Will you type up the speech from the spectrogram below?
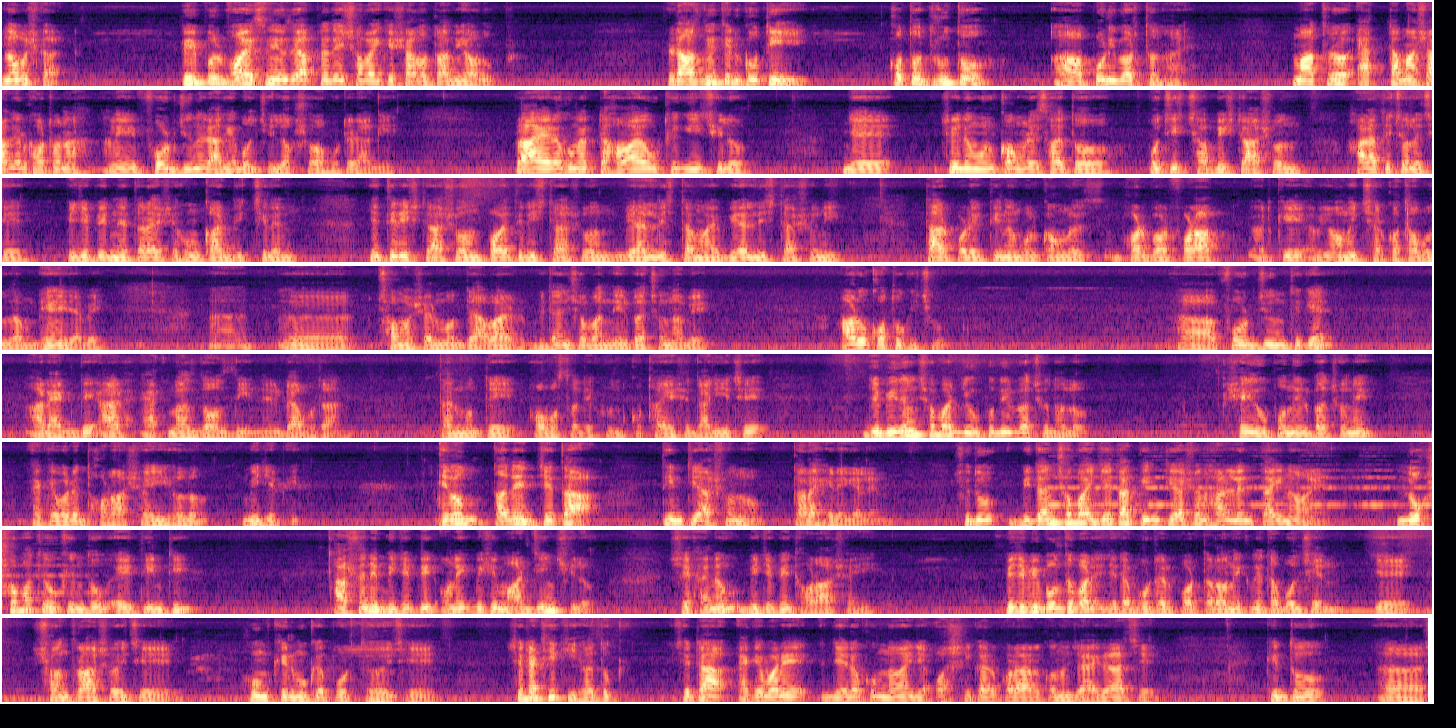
নমস্কার। পিপুল ভয়েস নিউজে আপনাদের সবাইকে স্বাগত, আমি অরূপ। রাজনীতির গতি কত দ্রুত পরিবর্তন হয়। মাত্র একটা মাস আগের ঘটনা, আমি ফোর জুনের আগে বলছি, লোকসভা ভোটের আগে। প্রায় এরকম একটা হাওয়ায় উঠে গিয়েছিল যে, তৃণমূল কংগ্রেস হয়তো পঁচিশ ছাব্বিশটা আসন হারাতে চলেছে। বিজেপির নেতারা এসে হুঙ্কার দিচ্ছিলেন যে, তিরিশটা আসন, পঁয়ত্রিশটা আসন, বিয়াল্লিশটা নয়, বিয়াল্লিশটা আসনই। তারপরে তৃণমূল কংগ্রেস, ভরভর ফরাত আর কি, আমি অমিত শাহর কথা বললাম, ভেঙে যাবে। ছ মাসের মধ্যে আবার বিধানসভার নির্বাচন হবে। আরও কত কিছু। ফোর জুন থেকে আর এক দে, আর এক মাস দশ দিনের ব্যবধান। তার মধ্যে অবস্থা দেখুন কোথায় এসে দাঁড়িয়েছে। যে বিধানসভার যে উপনির্বাচন হলো, সেই উপনির্বাচনে একেবারে ধরাশায়ী হলো বিজেপি। এবং তাদের জেতা তিনটি আসনও তারা হেরে গেলেন। শুধু বিধানসভায় জেতা তিনটি আসন হারলেন তাই নয়, লোকসভাতেও কিন্তু এই তিনটি আসনে বিজেপির অনেক বেশি মার্জিন ছিল, সেখানেও বিজেপি ধরাশায়ী। বিজেপি বলতে পারে, যেটা ভোটের পর তারা অনেক নেতা বলছেন যে, সন্ত্রাস হয়েছে, হুমকির মুখে পড়তে হয়েছে। সেটা ঠিকই, হয়তো সেটা একেবারে যেরকম নয় যে অস্বীকার করার কোনো জায়গা আছে। কিন্তু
